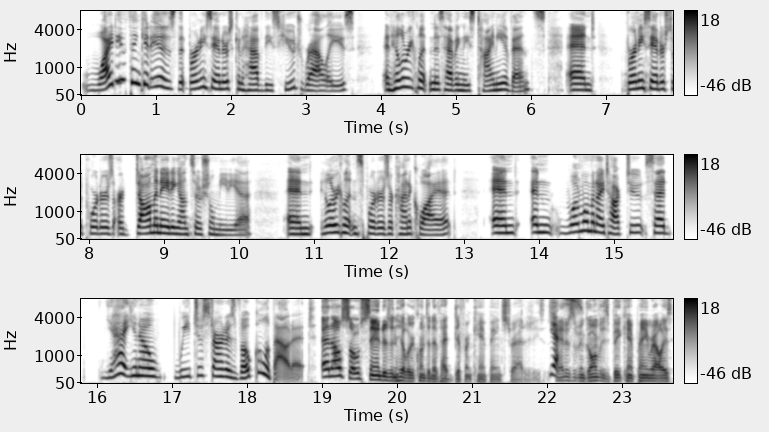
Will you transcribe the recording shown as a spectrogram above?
why do you think it is that Bernie Sanders can have these huge rallies and Hillary Clinton is having these tiny events and Bernie Sanders supporters are dominating on social media and Hillary Clinton supporters are kind of quiet? And and one woman I talked to said, "Yeah, you know, we just aren't as vocal about it." And also, Sanders and Hillary Clinton have had different campaign strategies. Yes. Sanders has been going for these big campaign rallies.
